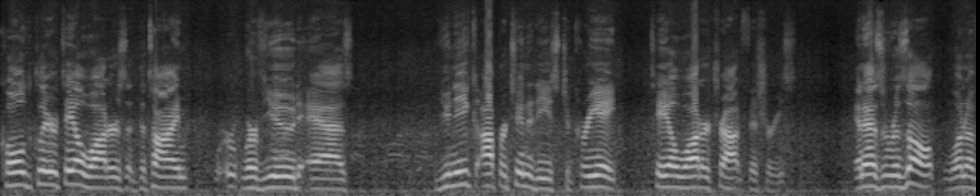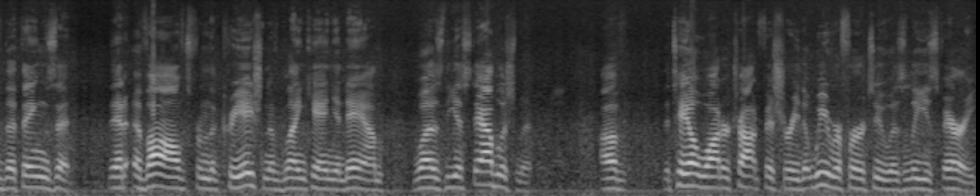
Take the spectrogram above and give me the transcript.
Cold, clear tailwaters at the time were viewed as unique opportunities to create tailwater trout fisheries. And as a result, one of the things that, that evolved from the creation of Glen Canyon Dam was the establishment of the tailwater trout fishery that we refer to as Lee's Ferry.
